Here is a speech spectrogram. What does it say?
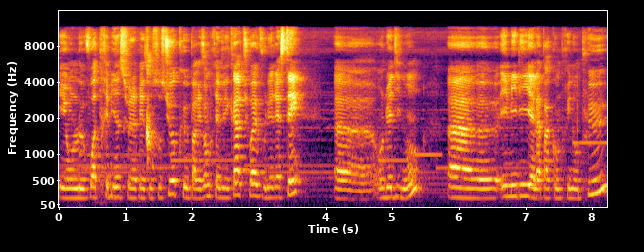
et on le voit très bien sur les réseaux sociaux, que par exemple Rebecca, tu vois, elle voulait rester, euh, on lui a dit non. Euh, Emily, elle a pas compris non plus.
